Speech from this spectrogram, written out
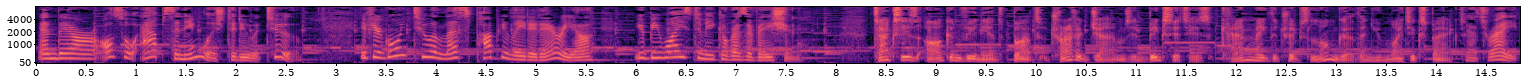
and there are also apps in English to do it too. If you're going to a less populated area, you'd be wise to make a reservation. Taxis are convenient, but traffic jams in big cities can make the trips longer than you might expect. That's right.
